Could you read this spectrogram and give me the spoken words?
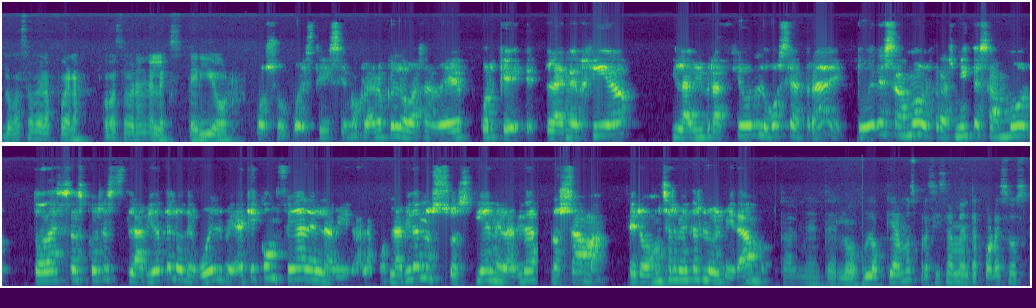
lo vas a ver afuera, lo vas a ver en el exterior. Por supuestísimo, claro que lo vas a ver, porque la energía y la vibración luego se atrae. Tú eres amor, transmites amor, todas esas cosas, la vida te lo devuelve. Hay que confiar en la vida. La, la vida nos sostiene, la vida nos ama pero muchas veces lo olvidamos. Totalmente, lo bloqueamos precisamente por esos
